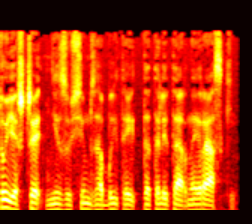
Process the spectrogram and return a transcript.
той яшчэ не зусім забытай таталітарнай раскі.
